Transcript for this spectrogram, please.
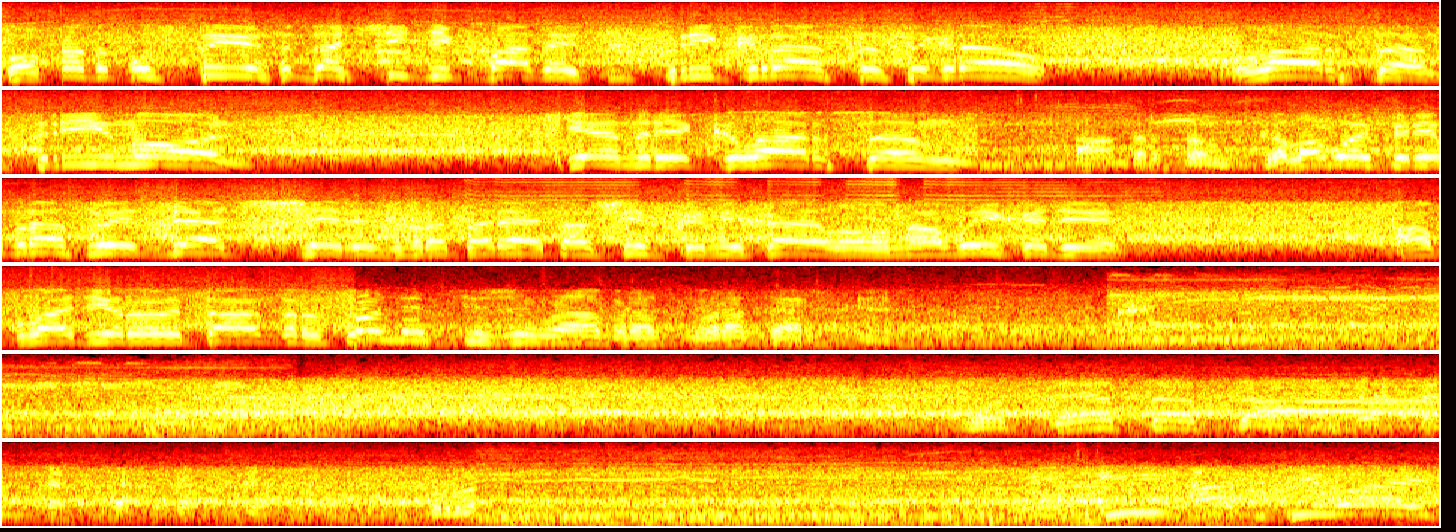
Полкота пустые, защитник падает. Прекрасно сыграл Ларсон. 3-0. Генрик Ларсон. Андерсон головой перебрасывает мяч через вратаря. Это ошибка Михайлова на выходе. Аплодирует Андерсон. Доля тяжела брат, вратарская. Вот это да! И отбивает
